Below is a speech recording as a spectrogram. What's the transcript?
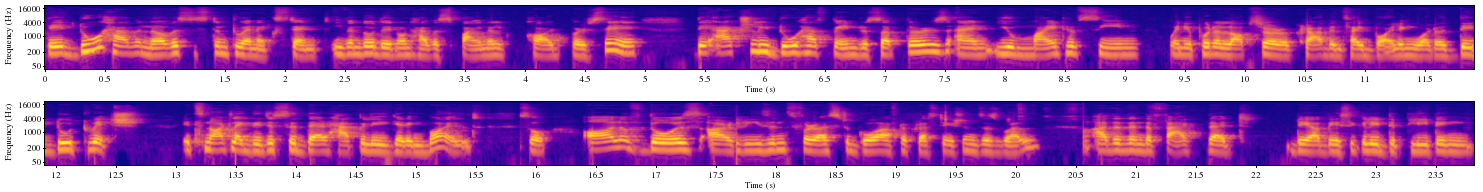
They do have a nervous system to an extent, even though they don't have a spinal cord per se. They actually do have pain receptors, and you might have seen when you put a lobster or a crab inside boiling water, they do twitch. It's not like they just sit there happily getting boiled. So, all of those are reasons for us to go after crustaceans as well, other than the fact that they are basically depleting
